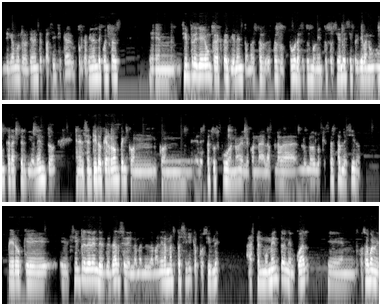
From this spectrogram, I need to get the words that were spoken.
digamos, relativamente pacífica, porque al final de cuentas em, siempre lleva un carácter violento, ¿no? Estas, rupturas, estos movimientos sociales siempre llevan un, carácter violento en el sentido que rompen con, con el status quo, ¿no? con la, lo, que está establecido, pero que eh, siempre deben de, darse de la, de manera más pacífica posible hasta el momento en el cual, em, o sea, bueno,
